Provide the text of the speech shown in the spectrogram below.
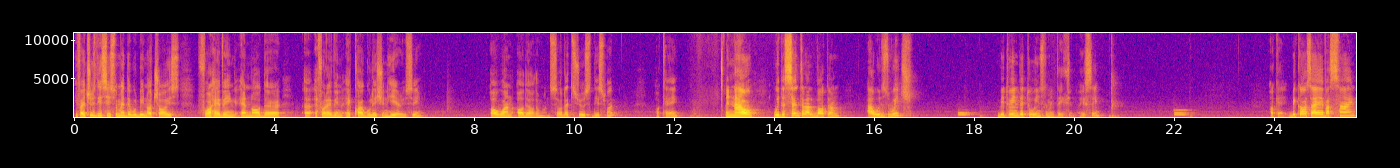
If I choose this instrument, there will be no choice for having another, uh, for having a coagulation here, you see? Or one or the other one. So let's choose this one, okay? And now, with the central button, I will switch between the two instrumentation. You see? Okay, because I have assigned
